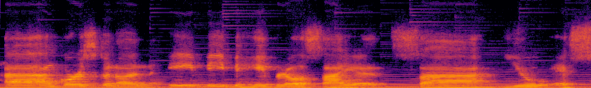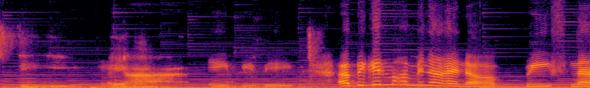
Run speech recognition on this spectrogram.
Ah, ang course ko noon, AB Behavioral Science sa UST. Ayan. ABB. Uh, bigyan mo kami ng ano, brief na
